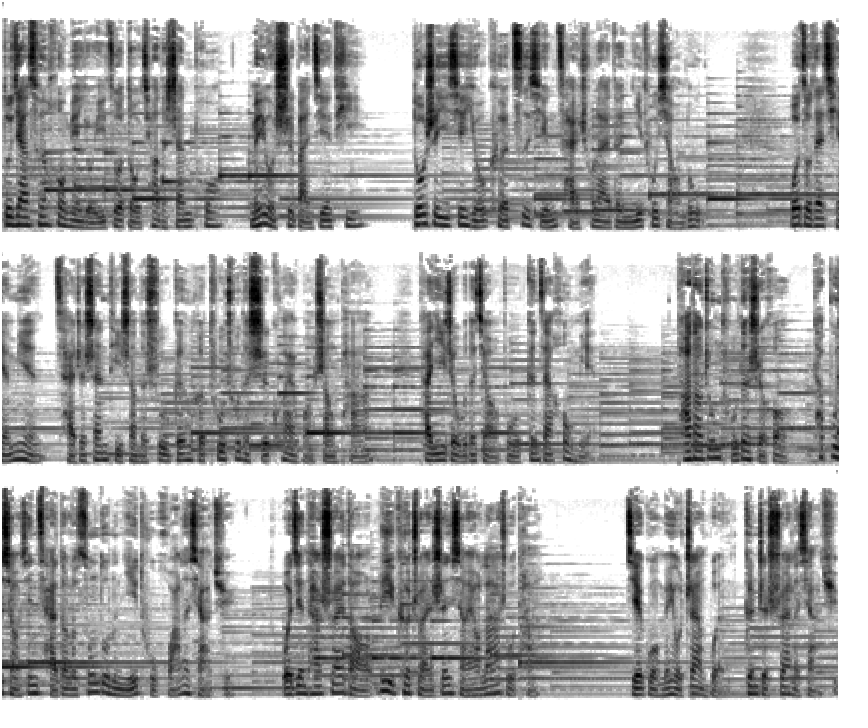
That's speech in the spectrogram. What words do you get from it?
度假村后面有一座陡峭的山坡，没有石板阶梯，多是一些游客自行踩出来的泥土小路。我走在前面，踩着山体上的树根和突出的石块往上爬，他依着我的脚步跟在后面。爬到中途的时候，他不小心踩到了松动的泥土，滑了下去。我见他摔倒，立刻转身想要拉住他，结果没有站稳，跟着摔了下去。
